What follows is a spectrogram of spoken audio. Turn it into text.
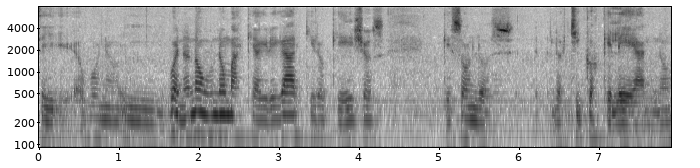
sí bueno y bueno no no más que agregar quiero que ellos que son los los chicos que lean no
